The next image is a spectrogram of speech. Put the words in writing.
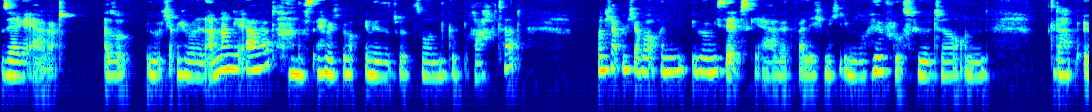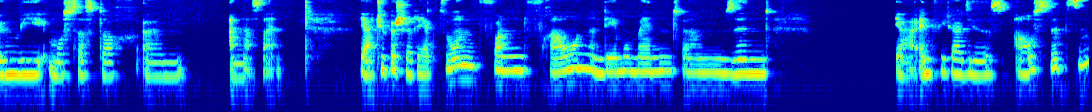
sehr geärgert. Also ich habe mich über den anderen geärgert, dass er mich in die Situation gebracht hat. Und ich habe mich aber auch in, über mich selbst geärgert, weil ich mich eben so hilflos fühlte und gedacht habe, irgendwie muss das doch ähm, anders sein. Ja, typische Reaktionen von Frauen in dem Moment ähm, sind ja entweder dieses Aussitzen,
